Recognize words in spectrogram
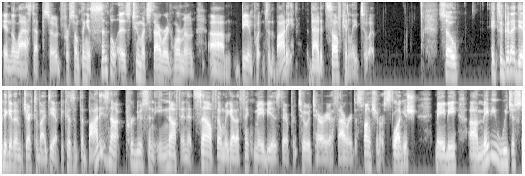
in the last episode, for something as simple as too much thyroid hormone um, being put into the body. That itself can lead to it. So it's a good idea to get an objective idea because if the body's not producing enough in itself, then we got to think maybe is there pituitary or thyroid dysfunction or sluggish? Maybe, uh, maybe we just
